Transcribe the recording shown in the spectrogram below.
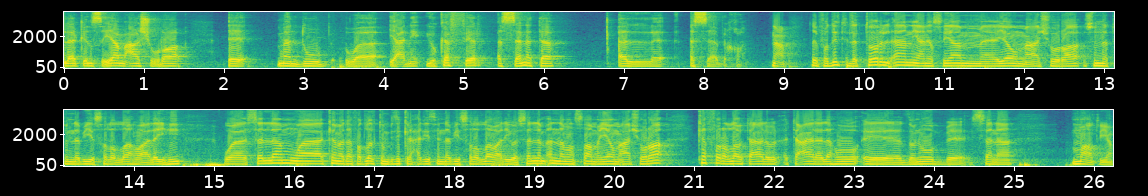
لكن صيام عاشوراء آه، مندوب ويعني يكفر السنة السابقة. نعم. طيب فضيلة الدكتور الآن يعني صيام يوم عاشوراء سنة النبي صلى الله عليه وسلم وكما تفضلتم بذكر حديث النبي صلى الله عليه وسلم أن من صام يوم عاشوراء كفر الله تعالى تعالى له آه، ذنوب سنة ماضية.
